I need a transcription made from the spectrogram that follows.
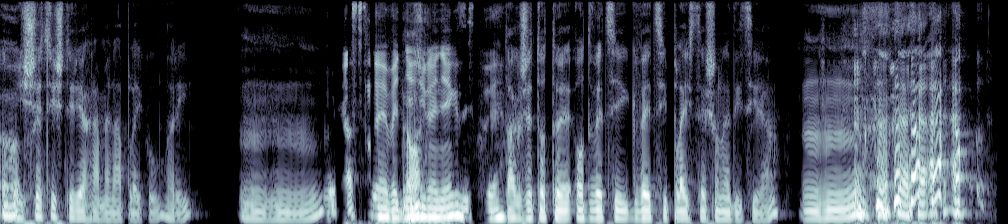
My všetci štyria hráme na plejku hry? Mm-hmm. Jasné, veď no. nič iné neexistuje. Takže toto je od veci k veci PlayStation edícia. Mm-hmm.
